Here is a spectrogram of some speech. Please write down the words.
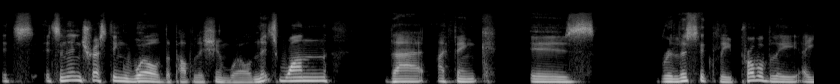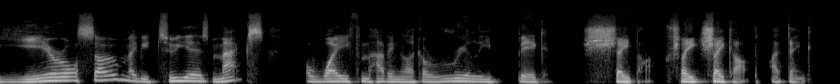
it's it's an interesting world, the publishing world, and it's one that I think is realistically probably a year or so, maybe two years max, away from having like a really big shape up, shake, shake up. I think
